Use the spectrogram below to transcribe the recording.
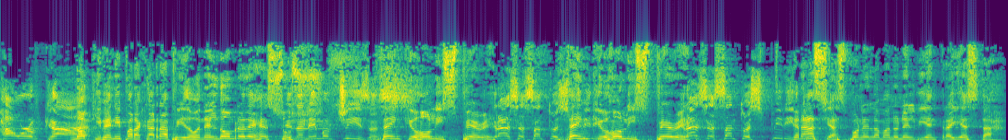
power of God. Noki, vení para acá rápido. En el nombre de Jesús. In the name of Jesus. Thank you, Holy Spirit. Gracias, Santo Thank you, Espíritu. Holy Spirit. Gracias, Santo Espíritu. Gracias. Pone la mano en el vientre. Ahí está.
